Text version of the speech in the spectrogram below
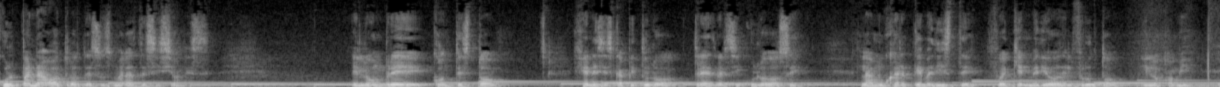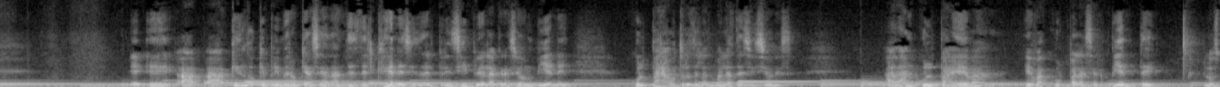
culpan a otros de sus malas decisiones. El hombre contestó, Génesis capítulo 3, versículo 12. La mujer que me diste fue quien me dio del fruto y lo comí. Eh, eh, ¿Qué es lo que primero que hace Adán? Desde el Génesis, del principio de la creación, viene culpar a otros de las malas decisiones. Adán culpa a Eva, Eva culpa a la serpiente. Las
